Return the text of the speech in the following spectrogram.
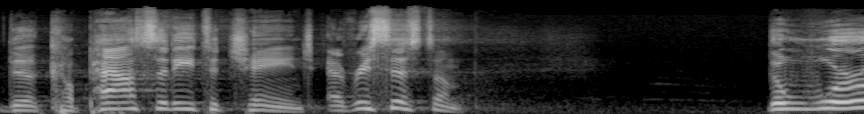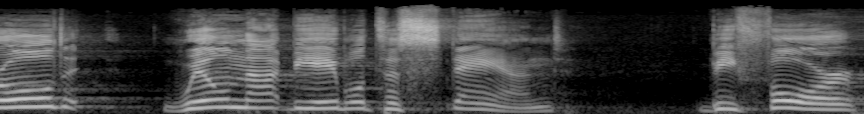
the capacity to change. Every system. The world will not be able to stand before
